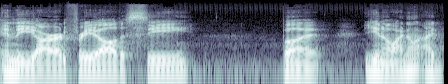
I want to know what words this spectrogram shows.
in the yard for y'all to see, but you know, I don't. I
